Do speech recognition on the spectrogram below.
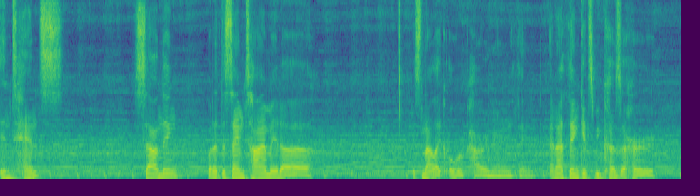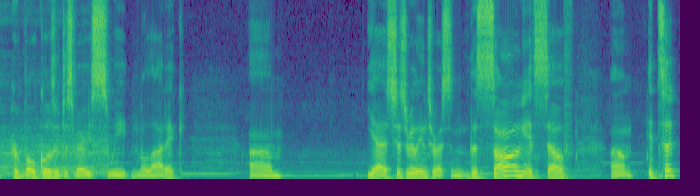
intense sounding, but at the same time, it uh, it's not like overpowering or anything. And I think it's because of her, her vocals are just very sweet and melodic. Um, yeah, it's just really interesting. The song itself, um, it took.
